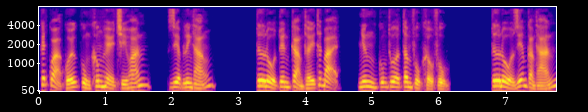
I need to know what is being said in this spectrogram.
Kết quả cuối cùng không hề trì hoãn, Diệp Linh thắng. Tư đồ tuyên cảm thấy thất bại, nhưng cũng thua tâm phục khẩu phục. Tư đồ diễm cảm thán,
